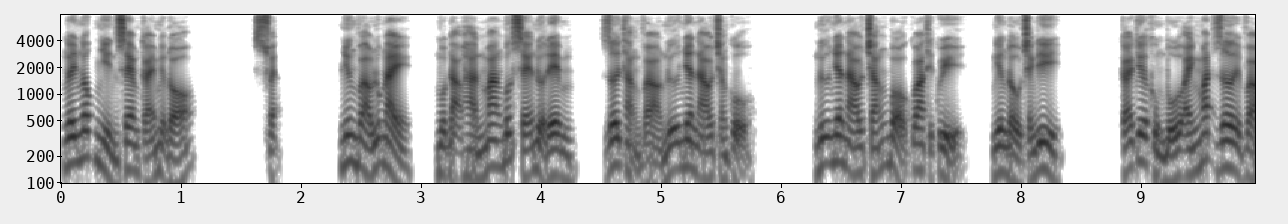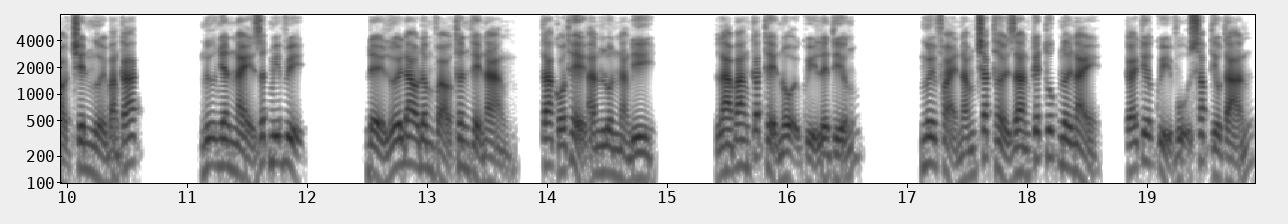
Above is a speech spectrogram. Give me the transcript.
ngây ngốc nhìn xem cái miệng đó、Xoẹt. nhưng vào lúc này, một đạo hàn mang bước xé nửa đêm, rơi thẳng vào nữ nhân áo trắng cổ. Nữ nhân áo trắng bỏ qua thịt quỷ, nghiêng đầu tránh đi. Cái kia khủng bố ánh mắt rơi vào trên người băng cát. Nữ nhân này rất mỹ vị. Để lưỡi đao đâm vào thân thể nàng, ta có thể ăn luôn nàng đi. Là băng cắt thể nội quỷ lên tiếng ngươi phải nắm chắc thời gian kết thúc nơi này, cái kia quỷ vụ sắp tiêu tán.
